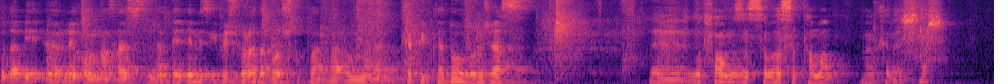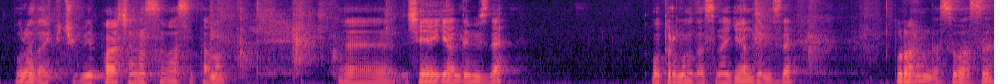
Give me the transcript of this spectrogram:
Bu da bir örnek olması açısından. Dediğimiz gibi şurada boşluklar var. Onları köpükle dolduracağız. E, mutfağımızın sıvası tamam arkadaşlar. Burada küçük bir parçanın sıvası tamam. E, şeye geldiğimizde oturma odasına geldiğimizde buranın da sıvası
